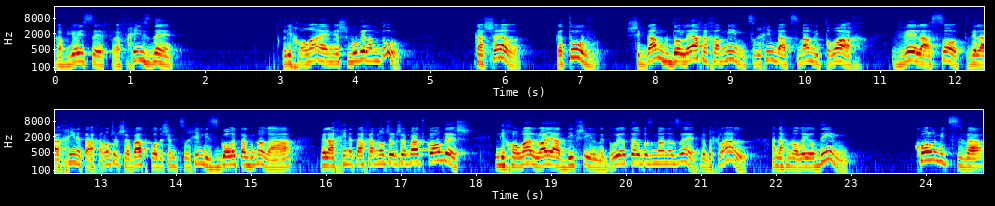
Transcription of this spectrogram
רב יוסף, רב חיסדה. לכאורה הם ישבו ולמדו. כאשר כתוב שגם גדולי החכמים צריכים בעצמם לטרוח ולעשות ולהכין את ההכנות של שבת קודש, הם צריכים לסגור את הגמרא ולהכין את ההכנות של שבת קודש. לכאורה לא היה עדיף שילמדו יותר בזמן הזה, ובכלל, אנחנו הרי יודעים, כל מצווה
